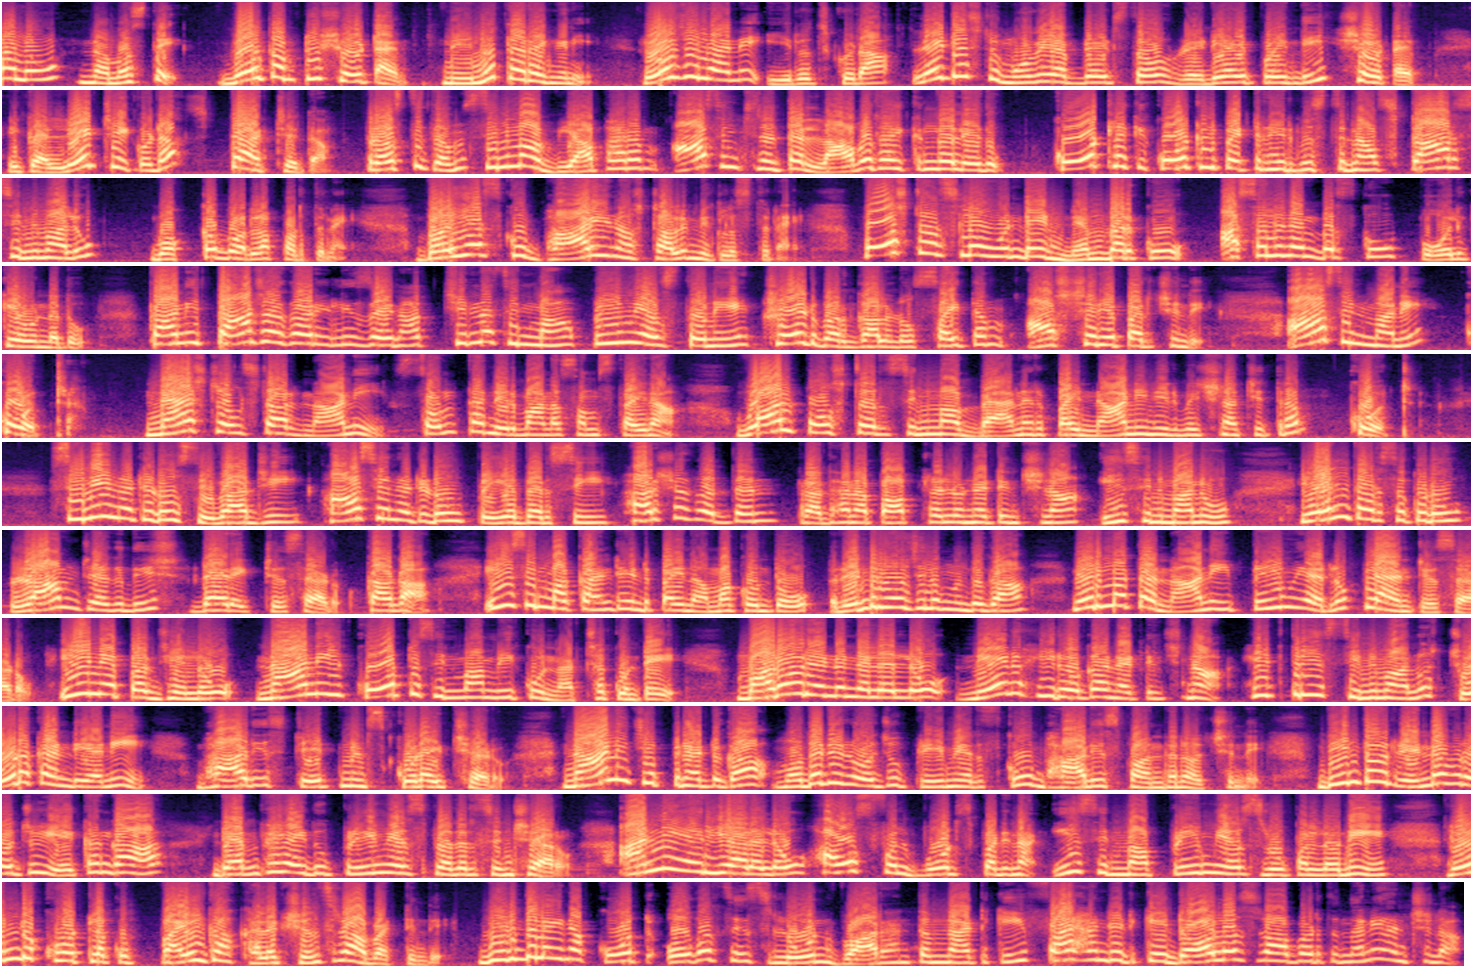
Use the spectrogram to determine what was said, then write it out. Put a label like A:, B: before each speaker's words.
A: Hello నమస్తే. Welcome to show time నేను తరంగిణి. రోజులానే ఈ రోజు కూడా లేటెస్ట్ మూవీ అప్డేట్స్తో రెడీ అయిపోయింది షో టైం ఇక లేట్ చేయకుండా స్టార్ట్ చేద్దాం. ప్రస్తుతం సినిమా వ్యాపారం ఆశించినంత లాభదాయకంగా లేదు. కోట్లకి కోట్లు పెట్టి నిర్మిస్తున్న స్టార్ సినిమాలు ఒక్క బొర్ల పడుతున్నాయి. బయర్స్కు భారీ నష్టాలు మిగులుస్తున్నాయి. పోస్టర్స్లో ఉండే నెంబర్కు అసలు నెంబర్స్కు పోలికే ఉండదు. కానీ తాజాగా రిలీజ్ అయిన చిన్న సినిమా ప్రీమియర్స్ తోనే ట్రేడ్ వర్గాలను సైతం ఆశ్చర్యపరిచింది. ఆ సినిమాని కోర్ట్ నేషనల్ స్టార్ నాని సొంత నిర్మాణ సంస్థ అయిన వాల్ పోస్టర్ సినిమా బ్యానర్ పై నాని నిర్మించిన చిత్రం కోర్ట్. సినీ నటుడు శివాజీ హాస్య నటుడు ప్రియదర్శి హర్షవర్ధన్ ప్రధాన పాత్రలో నటించిన ఈ సినిమాను యంగ్ దర్శకుడు రామ్ జగదీష్ డైరెక్ట్ చేశాడు. కాగా ఈ సినిమా కంటెంట్ పై నమ్మకంతో రెండు రోజుల ముందుగా నిర్మాత నాని ప్రీమియర్లు ప్లాన్ చేశాడు. ఈ నేపథ్యంలో నాని కోర్టు సినిమా మీకు నచ్చకుంటే మరో రెండు నెలల్లో నేను హీరోగా నటించిన హిట్ త్రీ సినిమాను చూడకండి అని భారీ స్టేట్మెంట్స్ కూడా ఇచ్చాడు. నాని చెప్పినట్టుగా మొదటి రోజు ప్రీమియర్స్కు భారీ స్పందన వచ్చింది. దీంతో రెండవ రోజు ఏకంగా డెబ్బై ఐదు ప్రీమియర్స్ ప్రదర్శించారు. అన్ని ఏరియాలలో హౌస్ఫుల్ బోర్డ్స్ పడిన ఈ సినిమా ప్రీమియర్స్ రూపంలోనే రెండు కోట్లకు పైగా కలెక్షన్స్ రాబట్టింది. విడుదలైన కోర్ట్ ఓవర్సీస్ లోన్ వారాంతం నాటికి ఫైవ్ హండ్రెడ్ కే డాలర్స్ రాబడుతుందని అంచనా.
